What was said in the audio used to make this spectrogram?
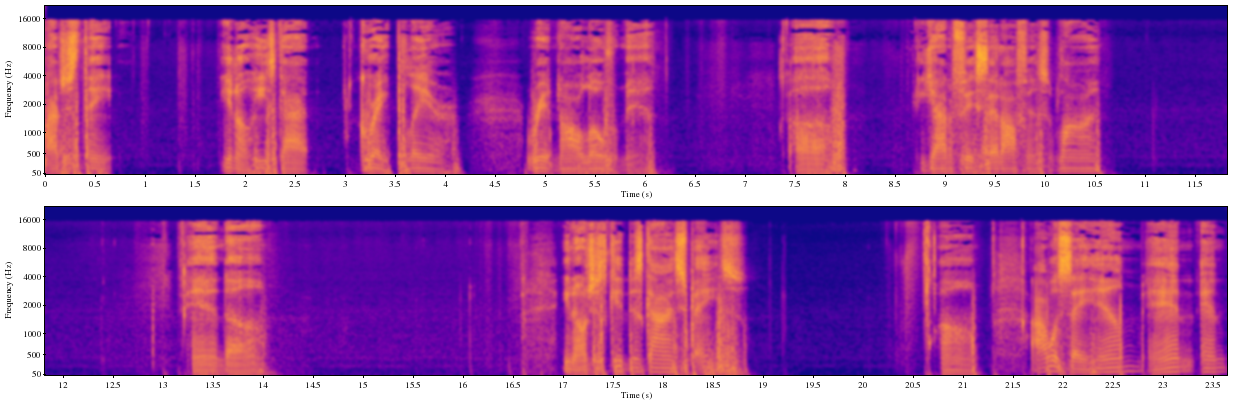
I just think, you know, he's got great player written all over, man. Uh, you got to fix that offensive line. And, uh, you know, just get this guy in space. Um, I would say him and and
